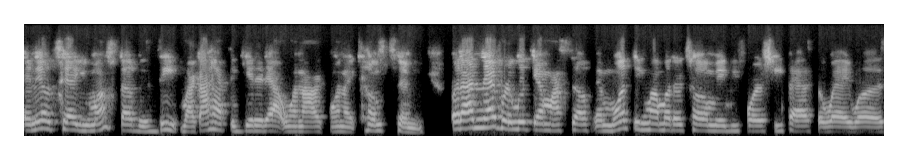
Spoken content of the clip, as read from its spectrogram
And they'll tell you my stuff is deep. Like I have to get it out when I when it comes to me. But I never look at myself. And one thing my mother told me before she passed away was,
